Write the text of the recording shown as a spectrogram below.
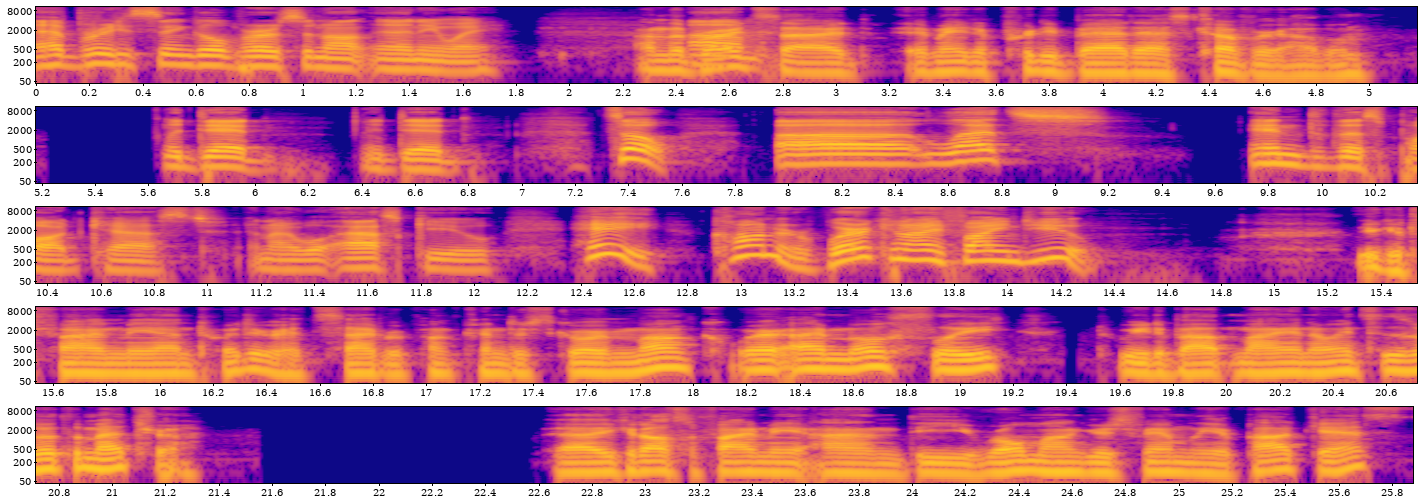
Every single person on anyway. On the bright Um, side, it made a pretty badass cover album. It did. It did. So, uh let's end this podcast and I will ask you, "Hey, Connor, where can I find you?" You could find me on Twitter at cyberpunk underscore monk, where I mostly tweet about my annoyances with the Metro. Uh, you could also find me on the Rollmongers family of podcasts,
